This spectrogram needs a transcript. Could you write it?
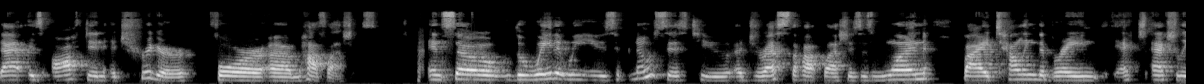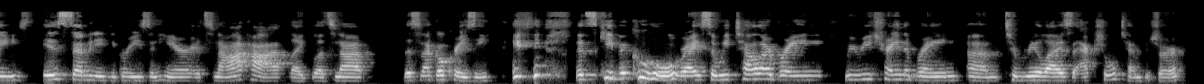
that is often a trigger for um, hot flashes. And so the way that we use hypnosis to address the hot flashes is one by telling the brain actually is 70 degrees in here. It's not hot. Like let's not let's not go crazy. let's keep it cool, right? So we tell our brain, we retrain the brain um, to realize the actual temperature.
